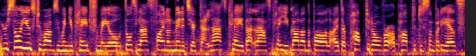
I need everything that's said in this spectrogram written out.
You're so used to obviously when you played for Mayo, those last final minutes, you're that last play, that last play, you got on the ball, either popped it over or popped it to somebody else.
